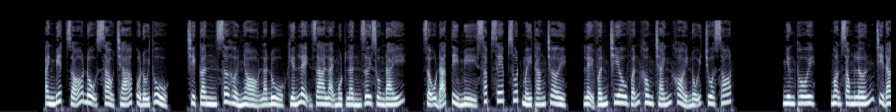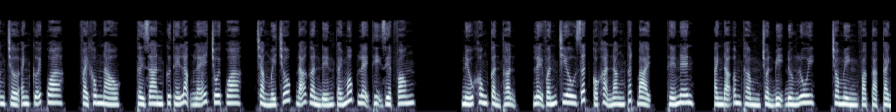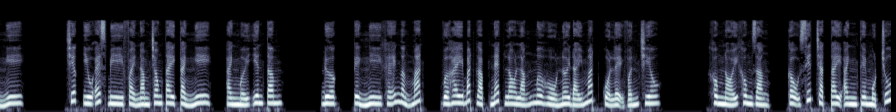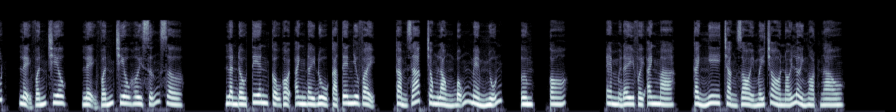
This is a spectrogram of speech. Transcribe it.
Anh biết rõ độ xảo trá của đối thủ, chỉ cần sơ hở nhỏ là đủ khiến lệ ra lại một lần rơi xuống đáy. Dẫu đã tỉ mỉ sắp xếp suốt mấy tháng trời, lệ vấn chiêu vẫn không tránh khỏi nỗi chua xót. Nhưng thôi, ngọn sóng lớn chỉ đang chờ anh cưỡi qua, phải không nào? Thời gian cứ thế lặng lẽ trôi qua, chẳng mấy chốc đã gần đến cái mốc lệ thị diệt vong. Nếu không cẩn thận, lệ vấn chiêu rất có khả năng thất bại, thế nên, anh đã âm thầm chuẩn bị đường lui, cho mình và cả cảnh nghi. Chiếc USB phải nằm trong tay cảnh nghi, anh mới yên tâm. Được, cảnh nghi khẽ ngẩng mắt, vừa hay bắt gặp nét lo lắng mơ hồ nơi đáy mắt của lệ vấn chiêu. Không nói không rằng, cậu siết chặt tay anh thêm một chút, lệ vấn chiêu, lệ vấn chiêu hơi sững sờ. Lần đầu tiên cậu gọi anh đầy đủ cả tên như vậy, cảm giác trong lòng bỗng mềm nhũn, ưm, có. Em ở đây với anh mà, cảnh nghi chẳng giỏi mấy trò nói lời ngọt ngào.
